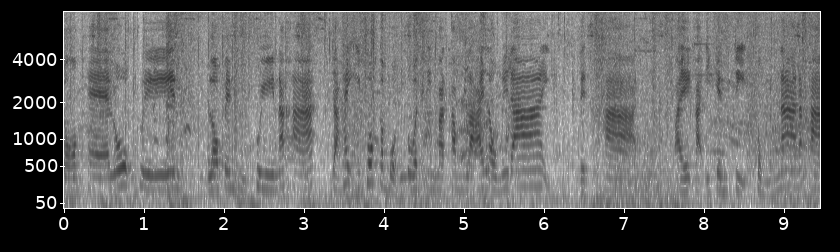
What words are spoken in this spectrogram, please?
ยอมแพ้โลกควีน เราเป็นถึงควีนนะคะ จะให้อีพวกกบฏตัวจริงมาทำร้ายเราไม่ได้ เด็ดขาด ไปค่ะอีเกนจิสมน้ำหน้านะคะ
